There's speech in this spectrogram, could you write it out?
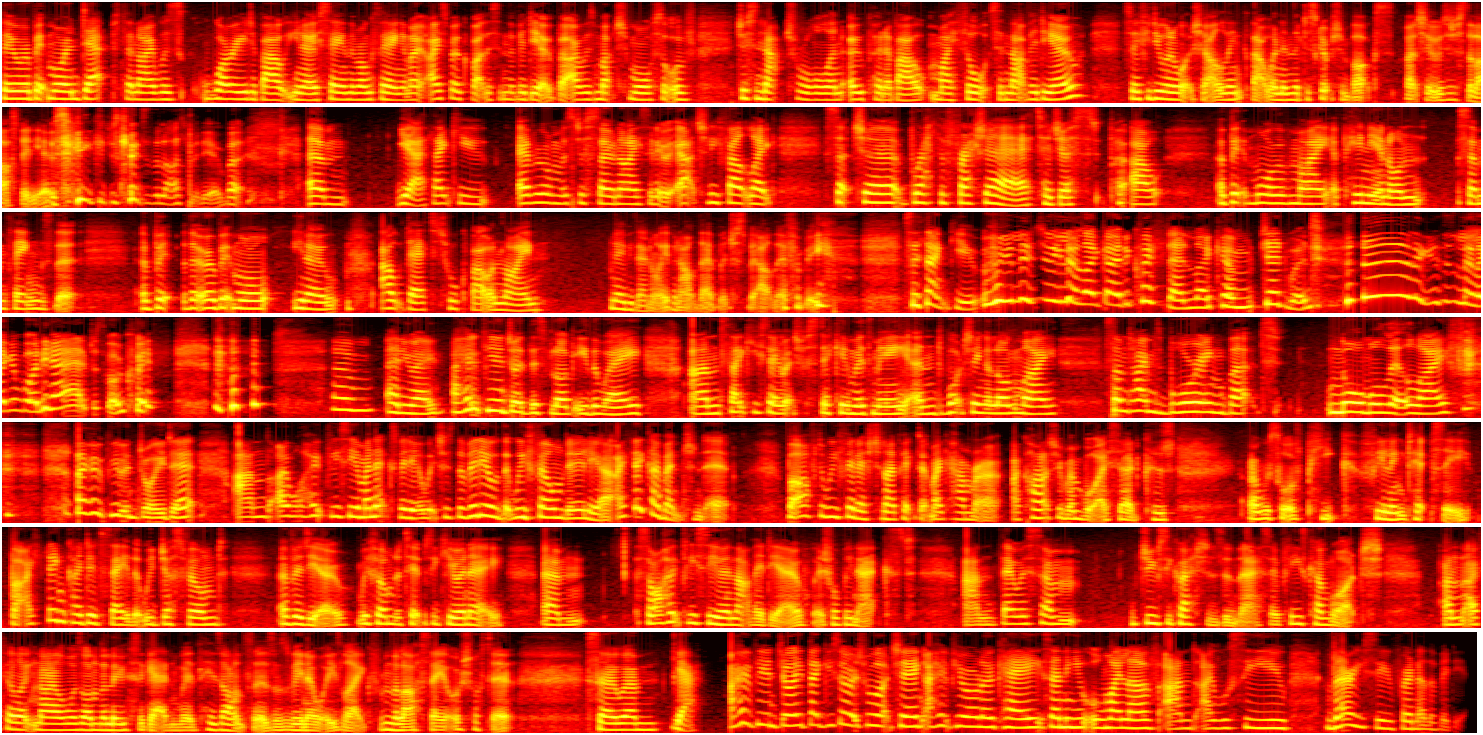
they were a bit more in depth and I was worried about, you know, saying the wrong thing. And I, I spoke about this in the video, but I was much more sort of just natural and open about my thoughts in that video. So if you do want to watch it, I'll link that one in the description box. Actually, it was just the last video, so you can just go to the last video. But um, yeah, thank you. Everyone was just so nice and it actually felt like such a breath of fresh air to just put out a bit more of my opinion on some things that a bit that are a bit more you know out there to talk about online. Maybe they're not even out there but just a bit out there for me. So thank you. We literally look like I had a quiff then like um Jedward. Like it doesn't look like I've got any hair I've just got a quiff um anyway i hope you enjoyed this vlog either way and thank you so much for sticking with me and watching along my sometimes boring but normal little life i hope you enjoyed it and i will hopefully see you in my next video which is the video that we filmed earlier i think i mentioned it But after we finished and I picked up my camera, I can't actually remember what I said because I was sort of peak feeling tipsy. But I think I did say that we just filmed a video. We filmed a tipsy Q&A. Um, so I'll hopefully see you in that video, which will be next. And there was some juicy questions in there, so please come watch. And I feel like Niall was on the loose again with his answers, as we know what he's like from the last Say It or Shot It. So um, yeah, I hope you enjoyed. Thank you so much for watching. I hope you're all okay. Sending you all my love, and I will see you very soon for another video.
